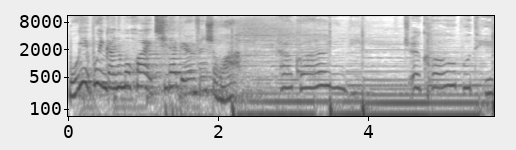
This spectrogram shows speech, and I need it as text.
我也不应该那么坏，期待别人分手啊。他关于你绝口不提，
